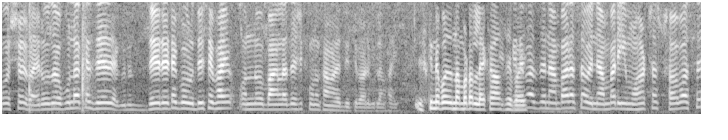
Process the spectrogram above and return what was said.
অবশ্যই ভাই রোজা উপলক্ষে যে যে রেটে গরু দিয়েছে ভাই অন্য বাংলাদেশে কোনো খামারে দিতে পারবি না ভাই। স্ক্রিনে পাশে নাম্বারটা লেখা আছে ভাই। যে নাম্বার আছে ওই নাম্বার এই হোয়াটসঅ্যাপ সব আছে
